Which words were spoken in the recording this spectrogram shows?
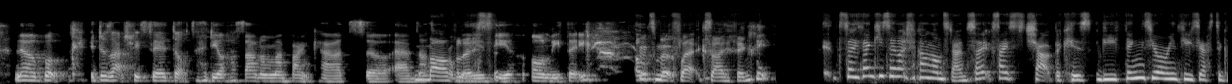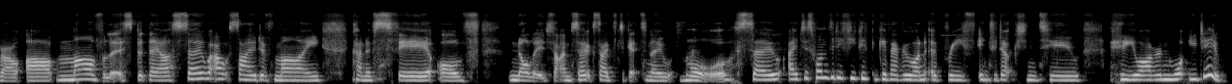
no, but it does actually say Dr. Hadeel Hassan on my bank card. So um, that's Marvelous. probably the only thing. Ultimate flex, I think. So thank you so much for coming on today. I'm so excited to chat because the things you're enthusiastic about are marvelous, but they are so outside of my kind of sphere of knowledge that I'm so excited to get to know more. So I just wondered if you could give everyone a brief introduction to who you are and what you do.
